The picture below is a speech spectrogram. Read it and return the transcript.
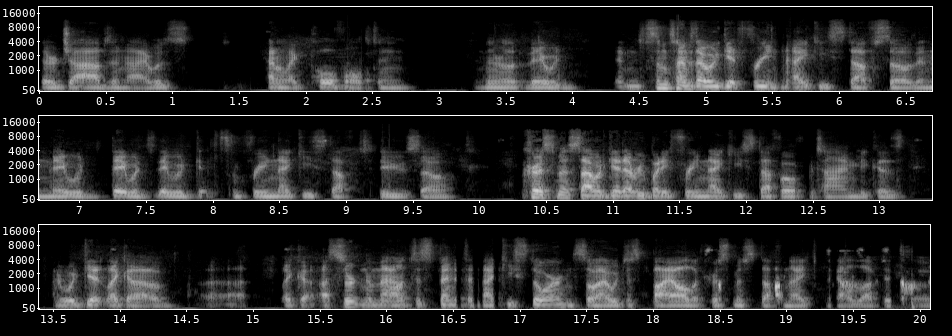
their jobs and I was kind of like pole vaulting, and they would and sometimes I would get free Nike stuff, so then they would they would they would get some free Nike stuff too. So Christmas I would get everybody free Nike stuff over time because I would get like a, a like a, a, certain amount to spend at the Nike store, and so I would just buy all the Christmas stuff Nike. I loved it. So.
